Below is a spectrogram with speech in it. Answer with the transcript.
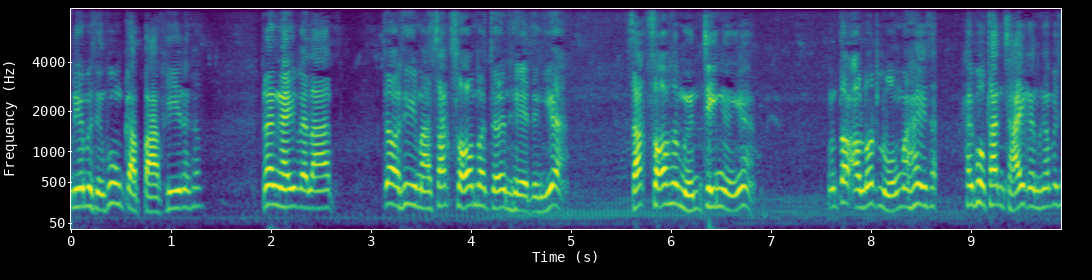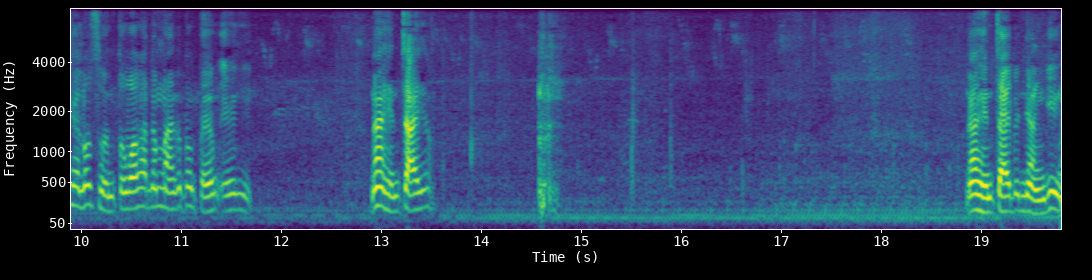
เรียนไปถึงผู้กำกับปากพีนะครับ ถ้าไงเวลาเจ้าหน้าที่มาซักซ้อมเผชิญเหตุอย่างเงี้ยซักซ้อมเสมือนจริงอย่างเงี้ย มันต้องเอารถหลวงมาให้ ให้พวกท่านใช้กันครับ ไม่ใช่รถส่วนตัวครับน้ำมันก็ต้องเติมเองอีกน่าเห็นใจครับน่าเห็นใจเป็นอย่างยิ่ง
